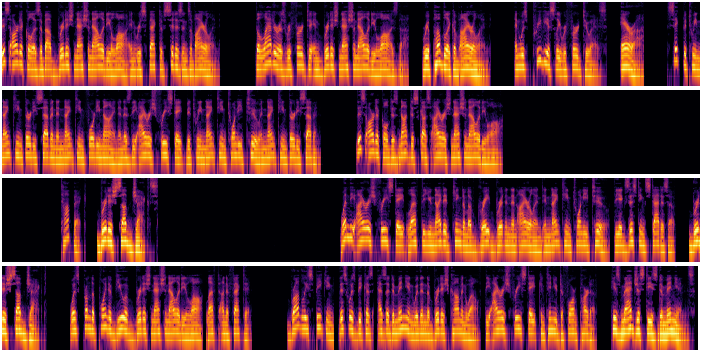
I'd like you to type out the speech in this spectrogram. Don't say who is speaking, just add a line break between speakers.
This article is about British nationality law in respect of citizens of Ireland. The latter is referred to in British nationality law as the Republic of Ireland, and was previously referred to as Eire SIC between 1937 and 1949 and as the Irish Free State between 1922 and 1937. This article does not discuss Irish nationality law. British subjects When the Irish Free State left the United Kingdom of Great Britain and Ireland in 1922, the existing status of «British subject» was, from the point of view of British nationality law, left unaffected. Broadly speaking, this was because, as a dominion within the British Commonwealth, the Irish Free State continued to form part of His Majesty's dominions.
